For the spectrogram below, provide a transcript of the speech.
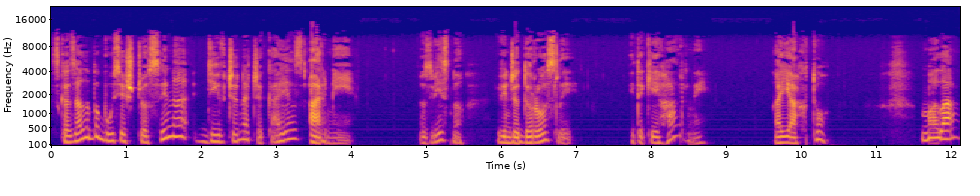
сказала бабусі, що сина дівчина чекає з армії. Звісно, він же дорослий і такий гарний. А я хто? Мала.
